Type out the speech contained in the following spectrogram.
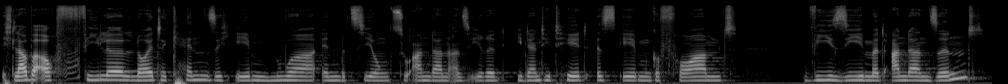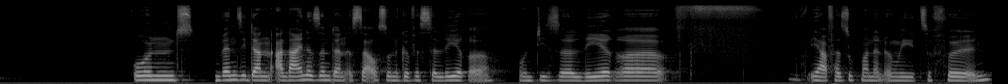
Ich glaube auch viele Leute kennen sich eben nur in Beziehung zu anderen, also ihre Identität ist eben geformt, wie sie mit anderen sind. Und wenn sie dann alleine sind, dann ist da auch so eine gewisse Leere. Und diese Leere ja, versucht man dann irgendwie zu füllen.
